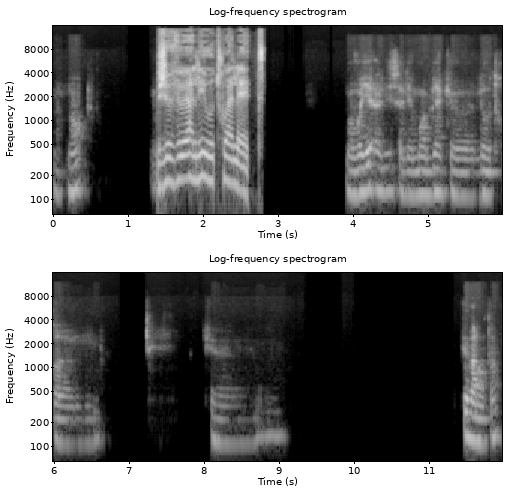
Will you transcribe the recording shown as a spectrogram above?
Maintenant. Je veux aller aux toilettes. vous voyez, Alice, elle est moins bien que l'autre. Euh, que, Valentin.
